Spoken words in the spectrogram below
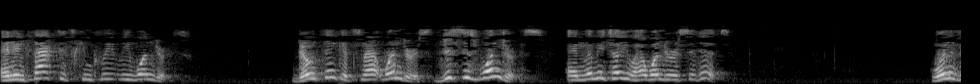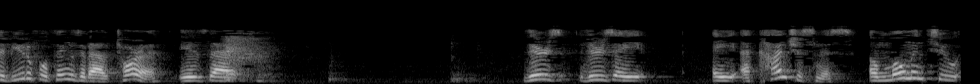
and in fact, it's completely wondrous. Don't think it's not wondrous. This is wondrous. And let me tell you how wondrous it is. One of the beautiful things about Torah is that there's, there's a, a, a consciousness, a moment to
